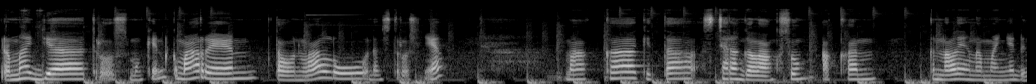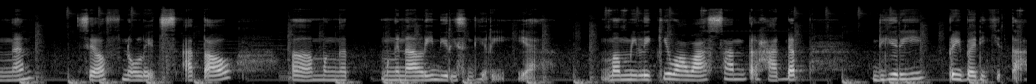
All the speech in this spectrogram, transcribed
remaja, terus mungkin kemarin, tahun lalu, dan seterusnya maka kita secara nggak langsung akan kenal yang namanya dengan self knowledge atau uh, mengenali diri sendiri ya. Memiliki wawasan terhadap diri pribadi kita.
